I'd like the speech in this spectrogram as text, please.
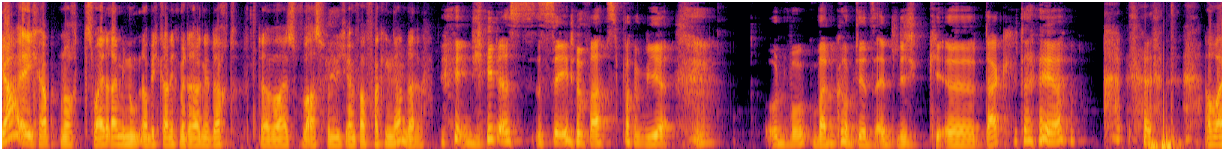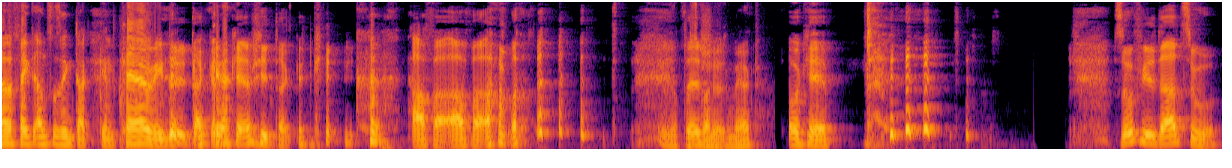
Ja, ich habe noch zwei, drei Minuten habe ich gar nicht mehr dran gedacht. Da war es, war es für mich einfach fucking Gandalf. In jeder Szene war es bei mir. Und wo, wann kommt jetzt endlich äh, Duck daher? Aber er fängt an zu singen Duck and Carry. Duck and Carry, Duck and Carry. Arthur, Arthur, Arthur. Ich habe Sehr das gar schön. nicht gemerkt. Okay. so viel dazu.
